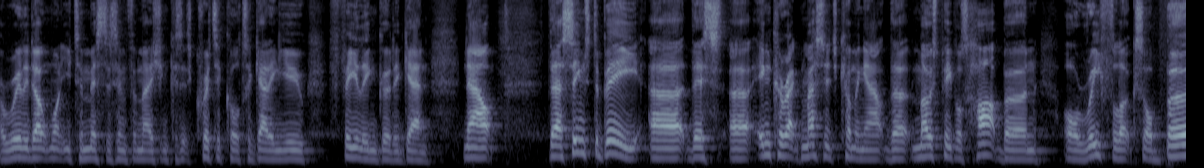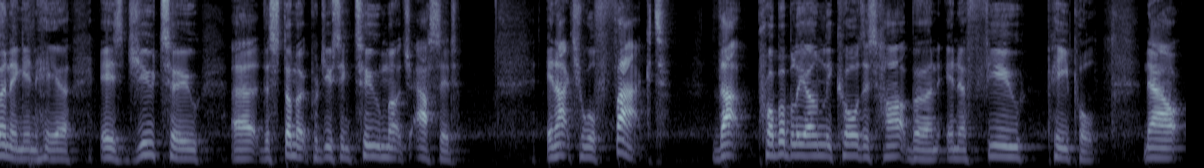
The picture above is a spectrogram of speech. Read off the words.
I really don't want you to miss this information because it's critical to getting you feeling good again. Now, there seems to be uh, this uh, incorrect message coming out that most people's heartburn or reflux or burning in here is due to uh, the stomach producing too much acid. In actual fact, that probably only causes heartburn in a few people. Now,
